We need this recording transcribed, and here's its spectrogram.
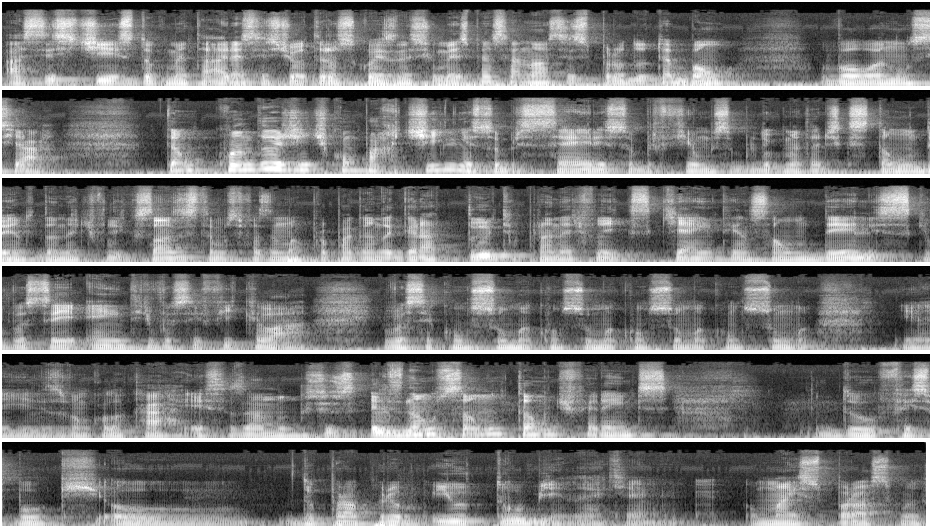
assistir esse documentário, assistir outras coisas nesse mês, pensar, nossa, esse produto é bom, vou anunciar. Então, quando a gente compartilha sobre séries, sobre filmes, sobre documentários que estão dentro da Netflix, nós estamos fazendo uma propaganda gratuita para a Netflix, que é a intenção deles, que você entre, você fique lá, e você consuma, consuma, consuma, consuma. E aí eles vão colocar esses anúncios. Eles não são tão diferentes do Facebook ou do próprio YouTube, né, que é o mais próximo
